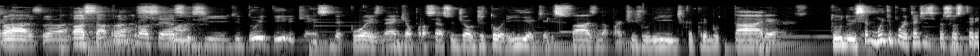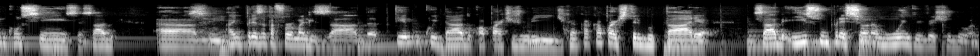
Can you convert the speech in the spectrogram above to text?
Massa, Passar por um processo de, de due diligence depois, né? Que é o processo de auditoria que eles fazem na parte jurídica, tributária, tudo. Isso é muito importante as pessoas terem consciência, sabe? A, a empresa está formalizada, ter cuidado com a parte jurídica, com a parte tributária, sabe? Isso impressiona muito o investidor.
